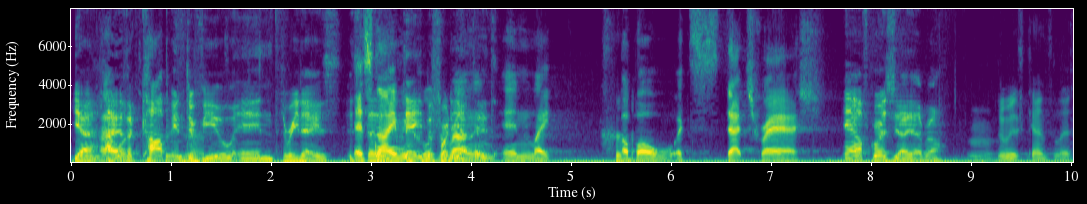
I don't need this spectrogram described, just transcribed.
Yeah, Yeah, I I have a cop interview in three days. It's the not even day cruising before the around in, in like a bowl. It's that trash. Yeah, of course, yeah, yeah, bro. Do is cancel it.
